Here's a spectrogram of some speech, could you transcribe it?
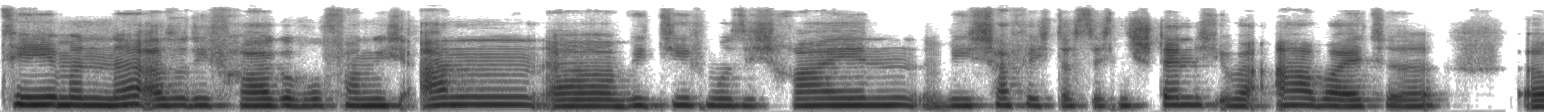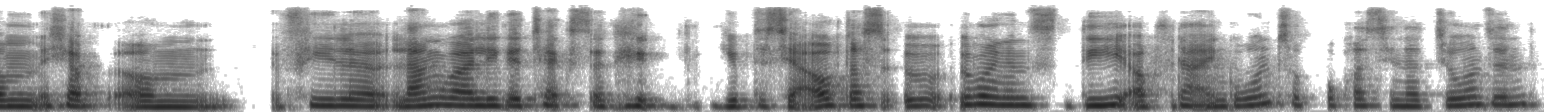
Themen, ne? also die Frage, wo fange ich an, äh, wie tief muss ich rein, wie schaffe ich, dass ich nicht ständig überarbeite. Ähm, ich habe ähm, viele langweilige Texte, gibt es ja auch, dass übrigens die auch wieder ein Grund zur Prokrastination sind.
